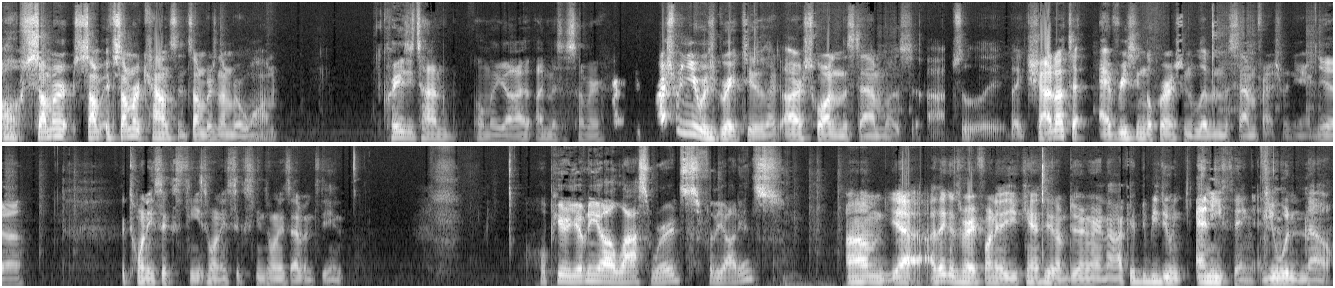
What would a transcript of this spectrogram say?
Oh, summer, some if summer counts, then summer's number one. Crazy time. Oh my god, I, I miss the summer. Freshman year was great too. Like our squad in the STEM was absolutely like shout out to every single person who lived in the STEM freshman year. Yeah. Like 2016, 2016, 2017. Well, Peter, you have any uh, last words for the audience? Um, yeah, I think it's very funny that you can't see what I'm doing right now. I could be doing anything and you wouldn't know.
